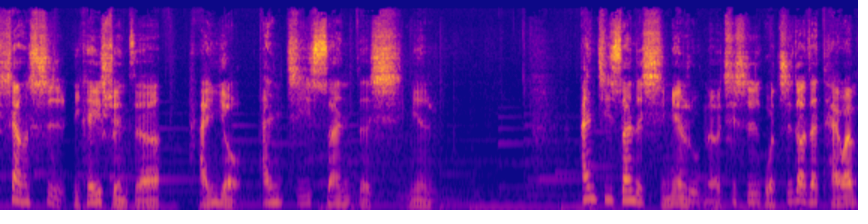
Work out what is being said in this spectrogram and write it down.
像是你可以选择含有氨基酸的洗面乳。氨基酸的洗面乳呢，其实我知道在台湾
